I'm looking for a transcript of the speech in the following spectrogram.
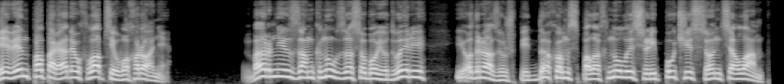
і він попередив хлопців в охороні. Барні замкнув за собою двері, і одразу ж під дахом спалахнули сліпучі сонця ламп.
